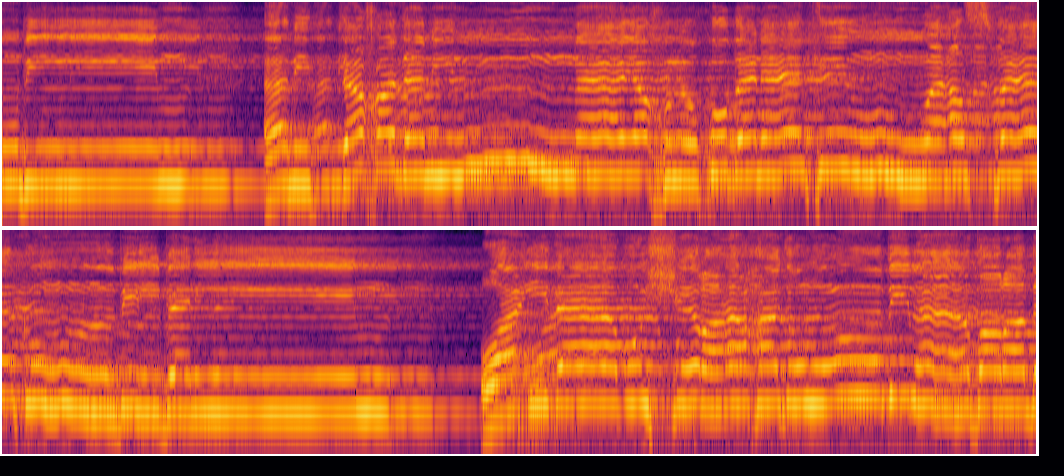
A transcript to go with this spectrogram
مبين. أم اتخذ مما يخلق بنات وأصفاكم وإذا بشر أحدهم بما ضرب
